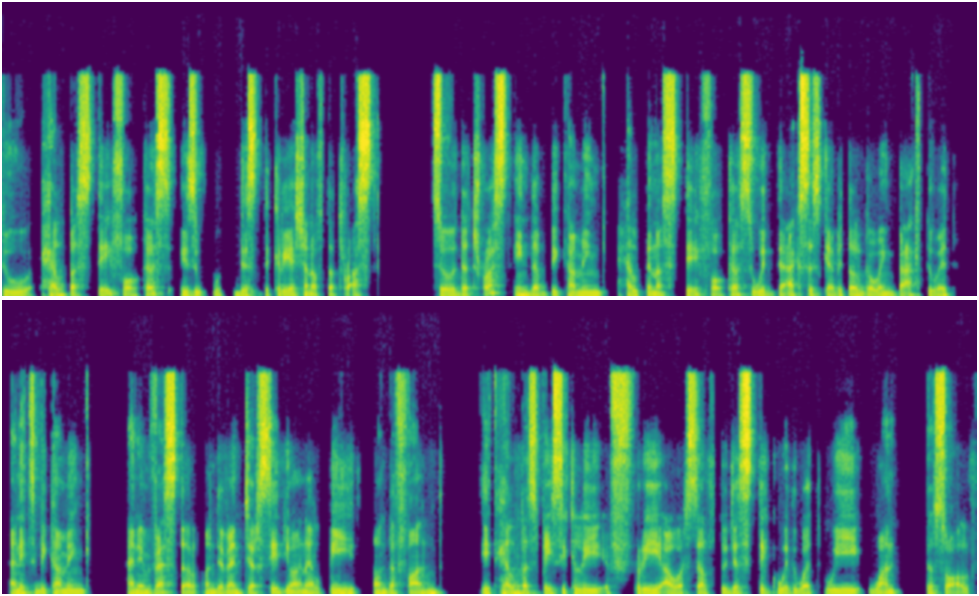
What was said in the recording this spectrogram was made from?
to help us stay focused is this the creation of the trust. So the trust end up becoming helping us stay focused with the access capital going back to it, and it's becoming an investor on the venture and LP on the fund. It helps us basically free ourselves to just stick with what we want to solve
